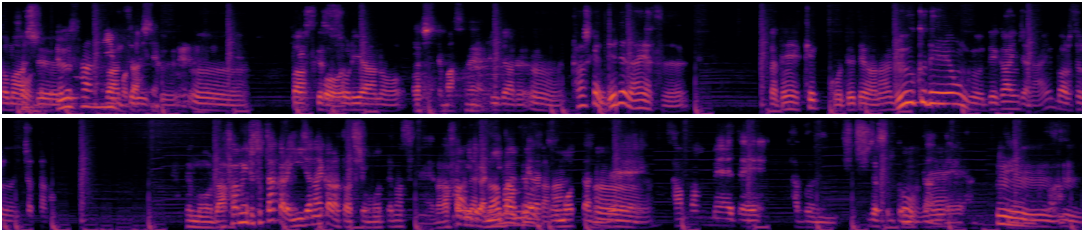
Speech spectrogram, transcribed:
トマーシュ、13人も出してる、ね、うん、バスケス・ソリアーノ、出してますね。リダル、うん。確かに出てないやつがね、結構出てはな。ルーク・デ・ヨングでかいんじゃない？バルセロナ行っちゃったの。でも、ラファミル取ったからいいんじゃないかなと私は思ってますね。ラファミルが2番目だと思ったんで、うん、3番目で多分出場すると思ったんで、そうね、うんうんうん、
